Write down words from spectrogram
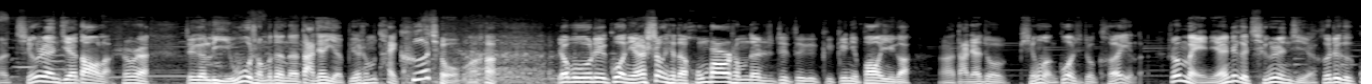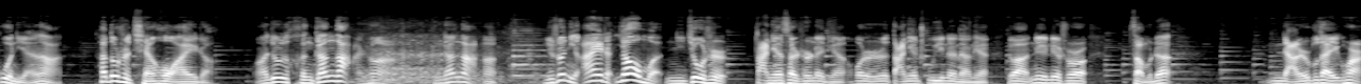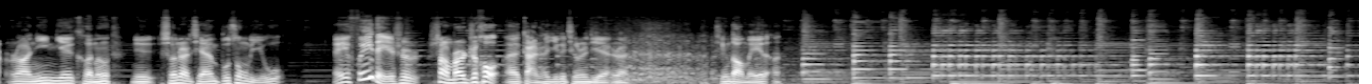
啊，情人节到了，是不是？这个礼物什么的呢？大家也别什么太苛求啊。要不这过年剩下的红包什么的，这这个给给你包一个啊，大家就平稳过去就可以了。说每年这个情人节和这个过年啊，它都是前后挨着啊，就是很尴尬，是吧？很尴尬啊。你说你挨着，要么你就是大年三十那天，或者是大年初一那两天，对吧？那那时候。怎么着，俩人不在一块儿是吧？你你也可能你省点钱不送礼物，哎，非得是上班之后哎赶上一个情人节是吧？挺倒霉的啊。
